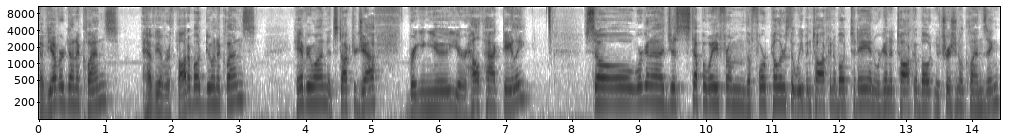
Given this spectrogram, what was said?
Have you ever done a cleanse? Have you ever thought about doing a cleanse? Hey everyone, it's Dr. Jeff bringing you your health hack daily. So, we're going to just step away from the four pillars that we've been talking about today and we're going to talk about nutritional cleansing.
